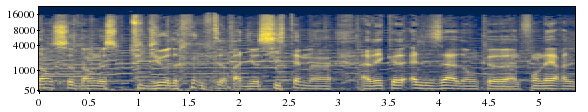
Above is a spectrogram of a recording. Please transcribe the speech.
Danse dans le studio de, Radio Système hein, avec euh, Elsa, donc euh, Alphonse elle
